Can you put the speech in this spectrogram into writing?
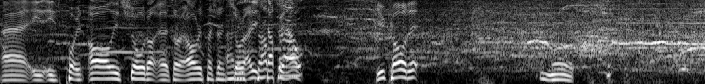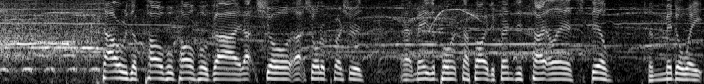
Uh, he, he's putting all his shoulder, uh, sorry, all his pressure on his shoulder, and he's tapping out. out. You called it. You know it. Tarro is a powerful, powerful guy. That shoulder, that shoulder pressure is uh, made his opponent tap out. He defends his title here. Still the middleweight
